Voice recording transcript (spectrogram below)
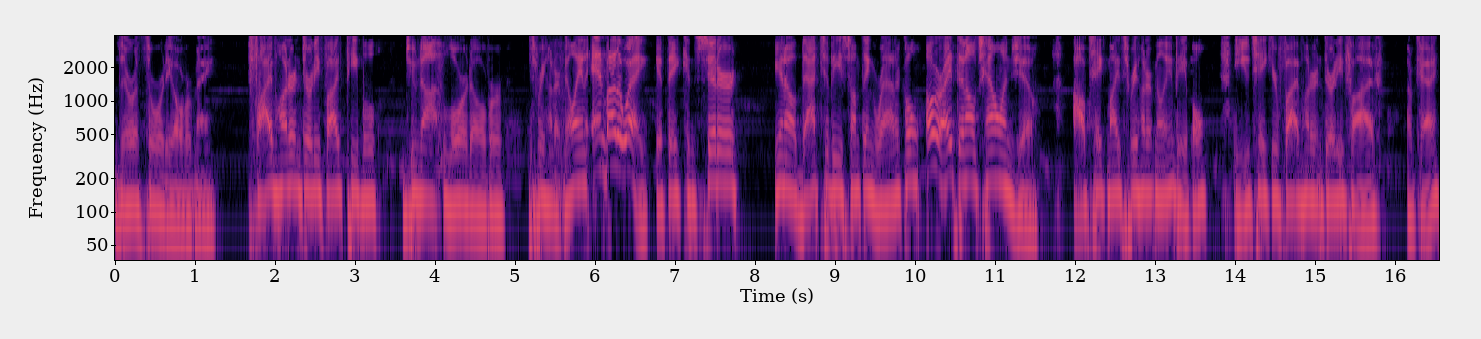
their authority over me. 535 people do not lord over 300 million. And by the way, if they consider, you know, that to be something radical, all right, then I'll challenge you. I'll take my 300 million people, you take your 535, okay?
